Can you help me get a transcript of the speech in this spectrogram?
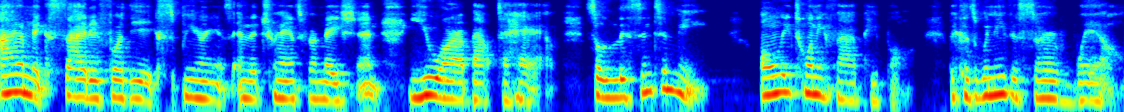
I am excited for the experience and the transformation you are about to have. So listen to me. Only 25 people because we need to serve well.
